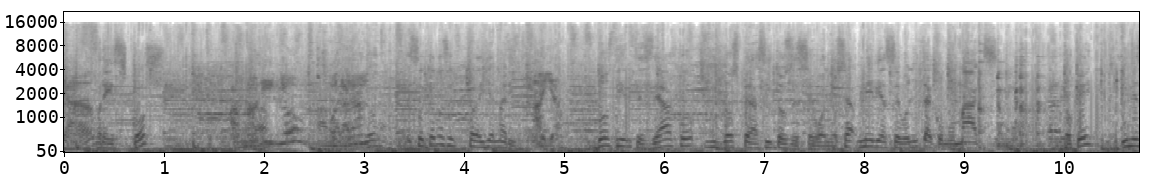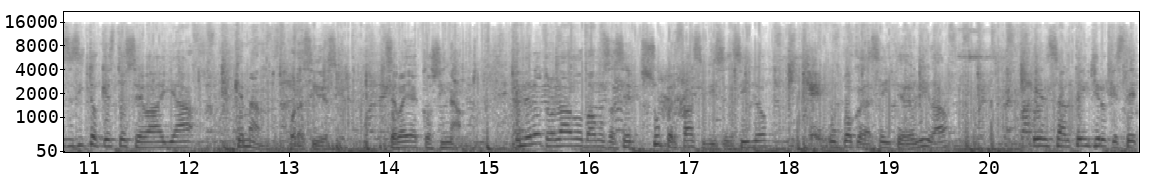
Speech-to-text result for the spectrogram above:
Ya. frescos, ¿Amarillo amarillo, se conoce por ahí amarillo. Ah, ya. Dos dientes de ajo y dos pedacitos de cebolla, o sea, media cebollita como máximo, ¿ok? Y necesito que esto se vaya quemando, por así decir, se vaya cocinando. En el otro lado vamos a hacer súper fácil y sencillo, un poco de aceite de oliva. El sartén quiero que esté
